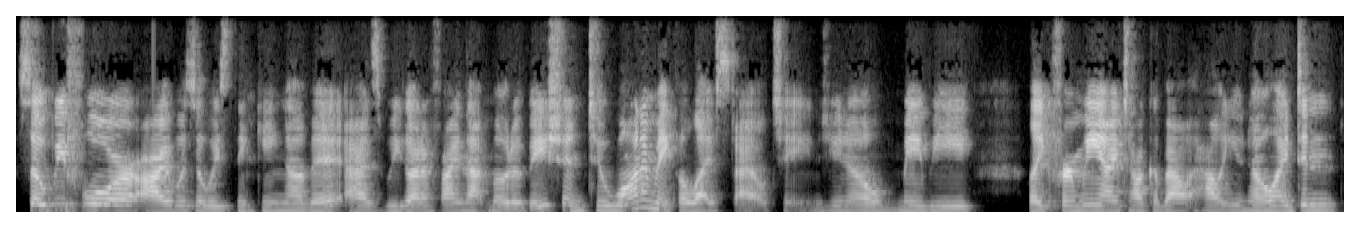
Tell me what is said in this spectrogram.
So before I was always thinking of it as we got to find that motivation to want to make a lifestyle change. You know, maybe like for me, I talk about how, you know, I didn't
